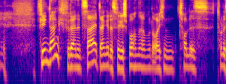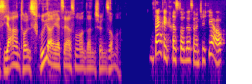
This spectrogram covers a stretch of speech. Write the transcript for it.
Vielen Dank für deine Zeit. Danke, dass wir gesprochen haben und euch ein tolles, tolles Jahr, ein tolles Frühjahr jetzt erstmal und dann einen schönen Sommer. Danke, Christo, das wünsche ich dir auch.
